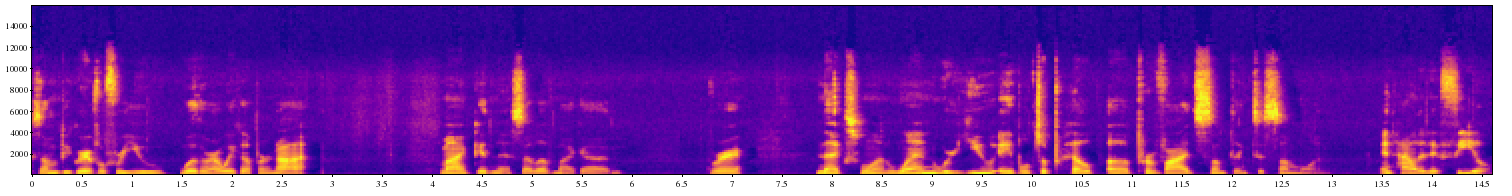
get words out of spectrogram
Because I'm going to be grateful for you whether I wake up or not. My goodness, I love my God. Right? Next one. When were you able to help uh, provide something to someone? And how did it feel?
